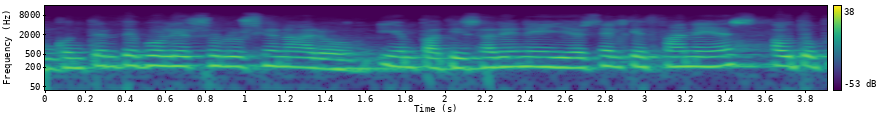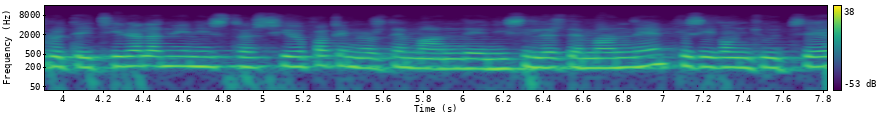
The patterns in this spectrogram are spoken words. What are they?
En comptes de voler solucionar-ho i empatitzar en elles, el que fan és autoprotegir a l'administració perquè no es demanden. I si les demanden, que siga un jutge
